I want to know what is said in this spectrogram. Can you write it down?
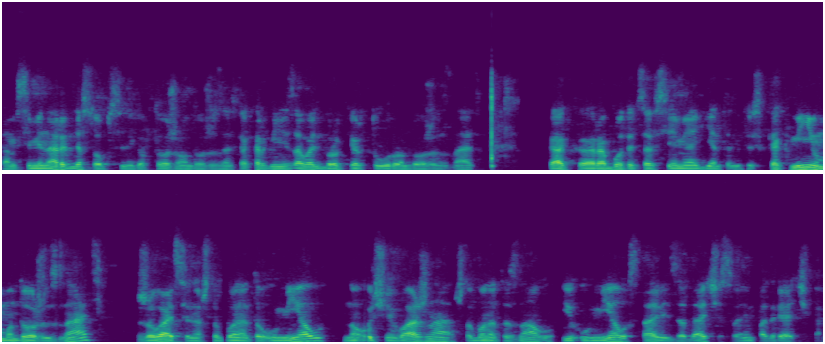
там семинары для собственников, тоже он должен знать, как организовать брокер-тур, он должен знать как работать со всеми агентами. То есть как минимум он должен знать, желательно, чтобы он это умел, но очень важно, чтобы он это знал и умел ставить задачи своим подрядчикам.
